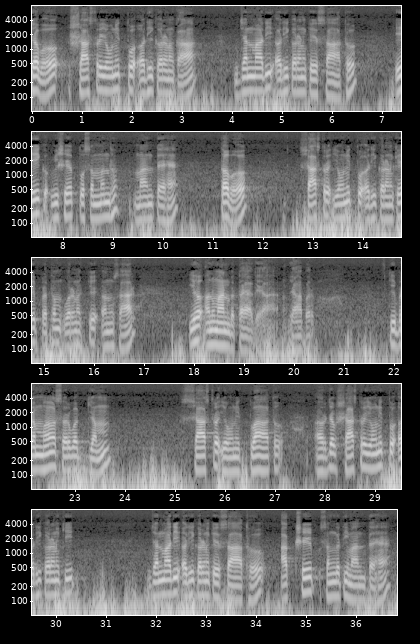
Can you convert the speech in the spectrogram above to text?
जब शास्त्र यौनित्व अधिकरण का जन्मादि अधिकरण के साथ एक विषयत्व संबंध मानते हैं, तब शास्त्र यौनित्व अधिकरण के प्रथम वर्णक के अनुसार यह अनुमान बताया गया यहाँ पर कि ब्रह्म सर्वज्ञम शास्त्र यौनित्वात, और जब शास्त्र यौनित्व अधिकरण की जन्मादि अधिकरण के साथ आक्षेप संगति मानते हैं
